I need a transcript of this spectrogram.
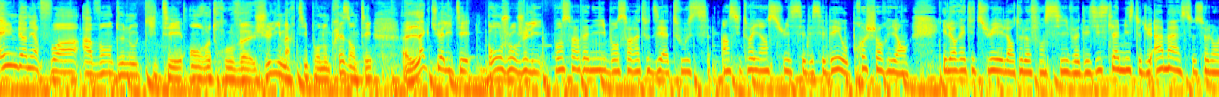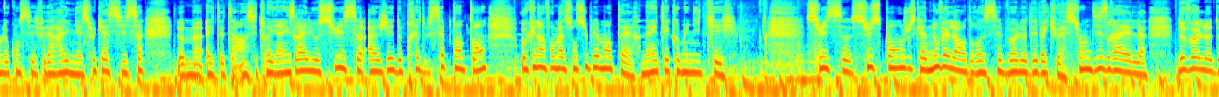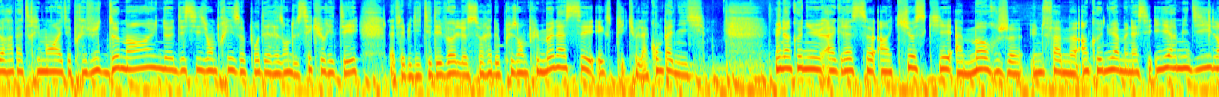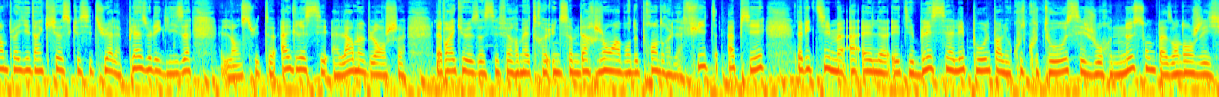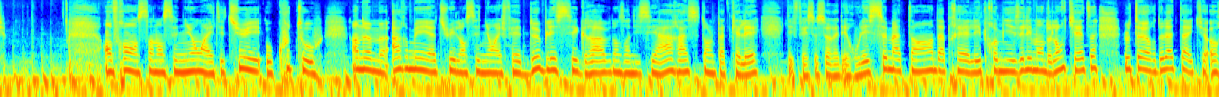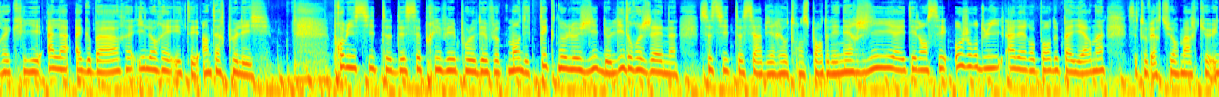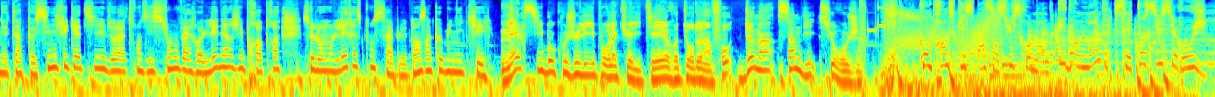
Et une dernière fois, avant de nous quitter, on retrouve Julie Marty pour nous présenter l'actualité. Bonjour Julie. Bonsoir Dani, bonsoir à toutes et à tous. Un citoyen suisse est décédé au Proche-Orient. Il aurait été tué lors de l'offensive des islamistes du Hamas, selon le conseil fédéral Ignacio Cassis. L'homme était un citoyen israélo-suisse âgé de près de 70 ans. Aucune information supplémentaire n'a été communiquée. Suisse suspend jusqu'à nouvel ordre ses vols d'évacuation d'Israël. Deux vols de rapatriement étaient prévus demain, une décision prise pour des raisons de sécurité. La fiabilité des vols serait de plus en plus menacée, explique la compagnie. Une inconnue agresse un kiosquier à Morges. Une femme inconnue a menacé hier midi l'employé d'un kiosque situé à la place de l'église. Elle l'a ensuite agressé à l'arme blanche. La braqueuse s'est fait remettre une somme d'argent avant de prendre la fuite à pied. La victime a, elle, été blessée à l'épaule par le coup de couteau. Ses jours ne sont pas en danger. En France, un enseignant a été tué au couteau. Un homme armé a tué l'enseignant et fait deux blessés graves dans un lycée à Arras, dans le Pas-de-Calais. Les faits se seraient déroulés ce matin. D'après les premiers éléments de l'enquête, l'auteur de l'attaque aurait crié Allah Akbar. Il aurait été interpellé. Premier site d'essai privé pour le développement des technologies de l'hydrogène. Ce site servirait au transport de l'énergie et a été lancé aujourd'hui à l'aéroport de Payerne. Cette ouverture marque une étape significative dans la transition vers l'énergie propre, selon les responsables dans un communiqué. Merci beaucoup Julie pour l'actualité. Retour de l'info demain samedi sur Rouge. Comprendre ce qui se passe en Suisse romande et dans le monde, c'est aussi sur Rouge.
